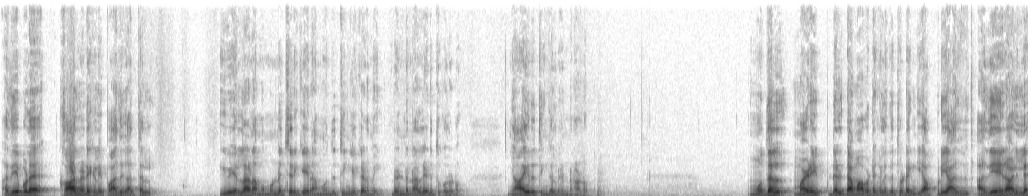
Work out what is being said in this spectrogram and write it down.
அதே போல் கால்நடைகளை பாதுகாத்தல் இவையெல்லாம் நாம் முன்னெச்சரிக்கையை நாம் வந்து திங்கட்கிழமை ரெண்டு நாளில் எடுத்துக்கொள்ளணும். ஞாயிறு திங்கள் ரெண்டு நாளும். முதல் மழை டெல்டா மாவட்டங்களுக்கு தொடங்கி அப்படியே அது அதே நாளில்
